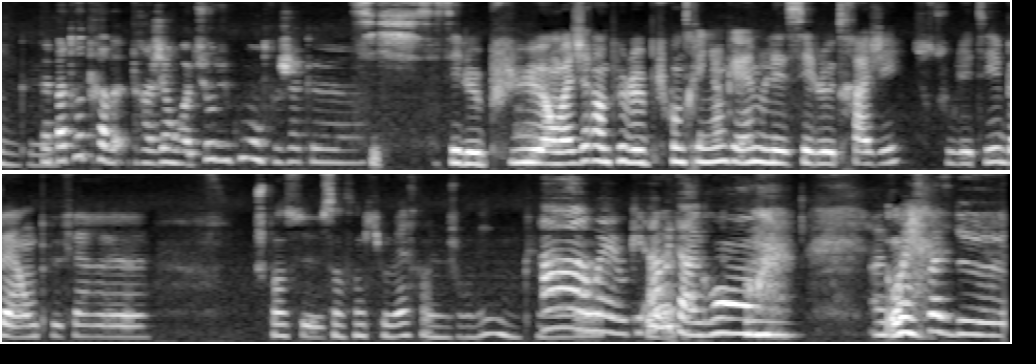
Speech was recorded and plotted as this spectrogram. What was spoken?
Donc, euh, T'as pas trop de tra- trajet en voiture du coup entre chaque. euh, si, c'est le plus, on va dire un peu le plus contraignant quand même, c'est le trajet. Surtout l'été, ben on peut faire, euh, je pense, euh, 500 km en une journée. Donc, euh, Ah ouais, ok. Ah Ouais. t'as un grand, un grand Ouais. espace de.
